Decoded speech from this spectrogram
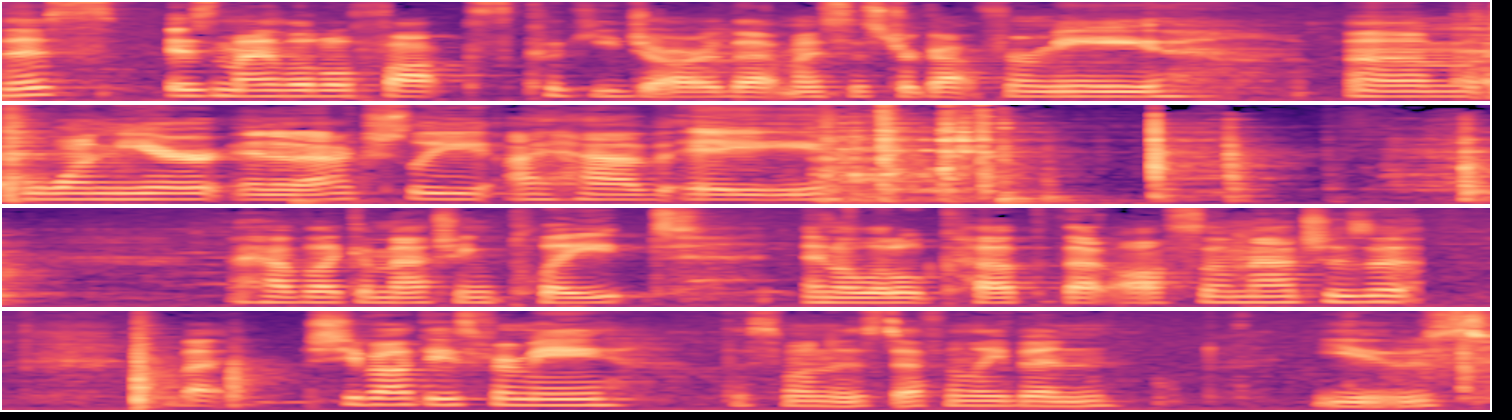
This is my little Fox cookie jar that my sister got for me um, one year. And it actually, I have a, I have like a matching plate and a little cup that also matches it. But she bought these for me. This one has definitely been used.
